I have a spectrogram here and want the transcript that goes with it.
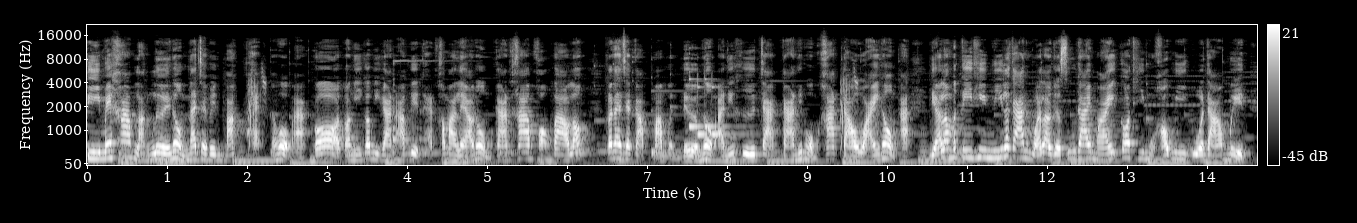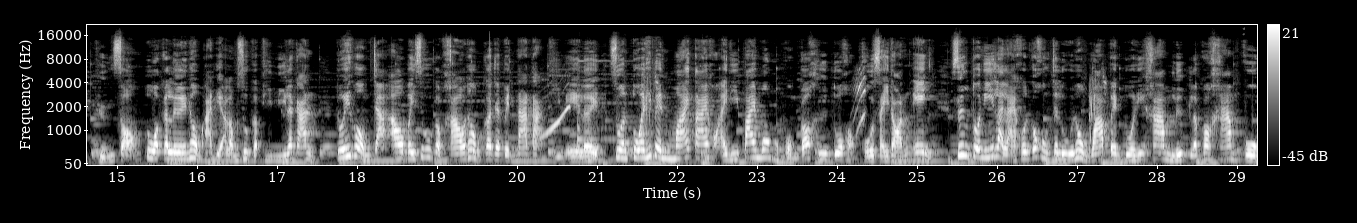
ตีไม่ข้ามหลังเลยนะผมน่าจะเป็นบั๊กแพทนะผมอะก็ตอนนี้ก็มีการอัปเดตแพทเข้ามาแล้วนะผมการข้ามของบาวล็อกก็น่าจะกลับมาเหมือนเดิมนะผมอันนี้คือจากการที่ผมคาดเดาไว้นะผมอะเดี๋ยวเรามาตีทีมนี้ละกันว่าเราจะสู้ได้ไหมก็ทีมของเขามีตัวดาวเมจถึง 2 ตัวกันเลยนะผมอะเดี๋ยวเรามาสู้กับทีมนี้ละกัน ตัวที่ผมจะเอาไปสู้กับเขานะผมก็จะเป็นหน้าต่างทีม A เลย ส่วนตัวที่เป็นไม้ตายของ ID ป้ายม่วงของผมก็คือตัวของโพไซดอนนั่นเอง ซึ่งตัวนี้หลาย ๆ คนก็คงจะรู้นะผมว่าเป็นตัวที่ข้ามลึกแล้วก็ข้ามโกง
